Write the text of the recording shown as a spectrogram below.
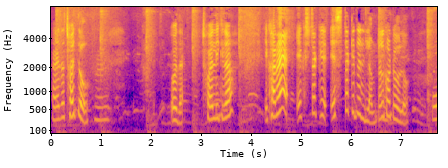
হ্যাঁ এটা ছয় তো? ওই দেখ ছয় লিখলাম এখানে এক্সট্রা এক্সট্রা কেটে দিলাম। তাহলে কত হলো? ও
